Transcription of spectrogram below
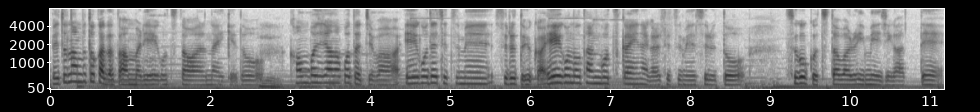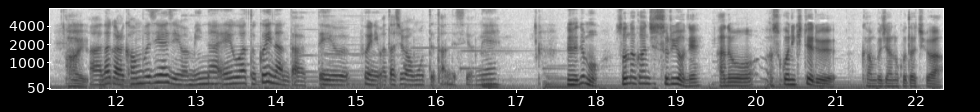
ベトナムとかだとあんまり英語伝わらないけど、うん。カンボジアの子たちは英語で説明するというか英語の単語を使いながら説明するとすごく伝わるイメージがあってはい。あだからカンボジア人はみんな英語が得意なんだっていうふうに私は思ってたんですよね。ね、でもそんな感じするよね。あのあそこに来てるカンボジアの子たちは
